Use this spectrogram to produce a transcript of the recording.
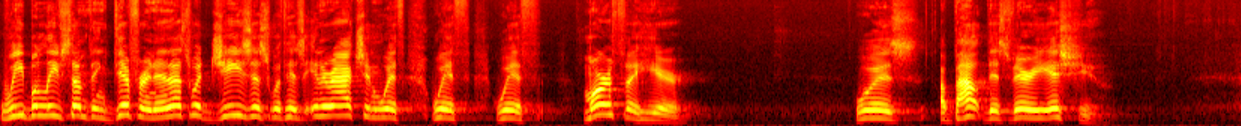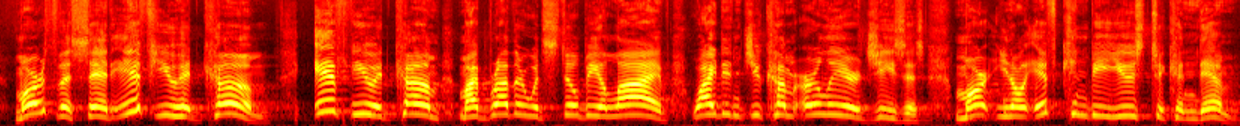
We believe something different. And that's what Jesus, with his interaction with, with, with Martha here, was about this very issue. Martha said, If you had come, if you had come, my brother would still be alive. Why didn't you come earlier, Jesus? Mar- you know, if can be used to condemn.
